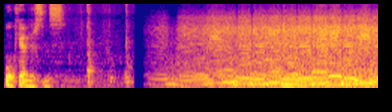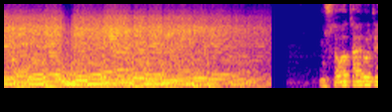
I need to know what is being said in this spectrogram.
okuyabilirsiniz. Mustafa Tayyar Hoca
